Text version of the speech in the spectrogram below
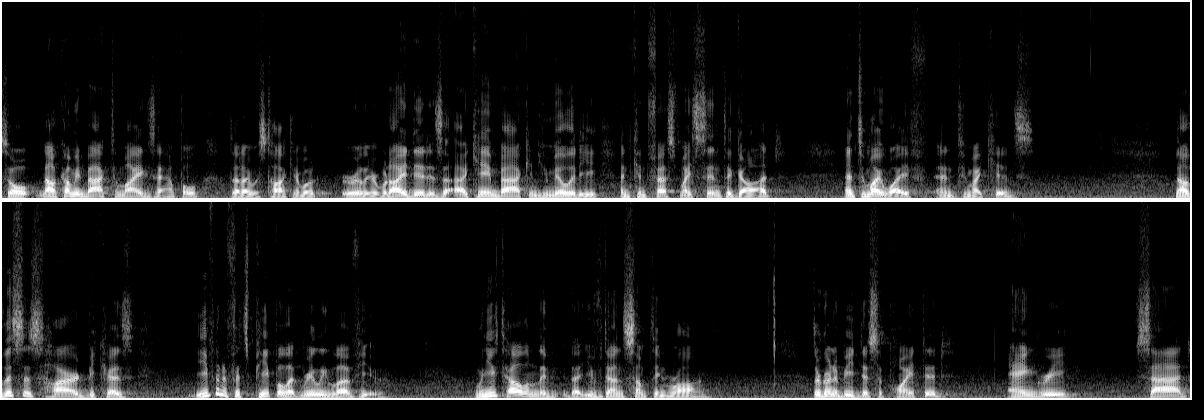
So, now coming back to my example, that I was talking about earlier. What I did is I came back in humility and confessed my sin to God and to my wife and to my kids. Now, this is hard because even if it's people that really love you, when you tell them that you've done something wrong, they're going to be disappointed, angry, sad,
